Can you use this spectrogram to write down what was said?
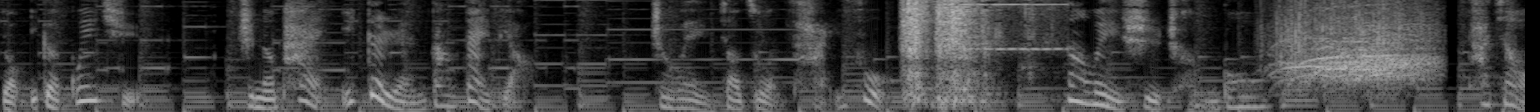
有一个规矩，只能派一个人当代表。这位叫做财富，那位是成功，他叫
